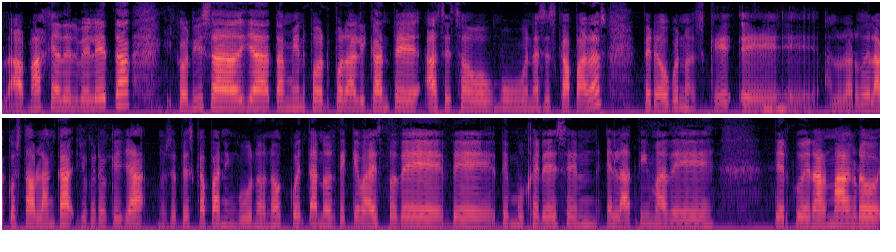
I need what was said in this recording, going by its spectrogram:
la magia del Veleta y con Isa ya también por, por Alicante has hecho muy buenas escapadas, pero bueno, es que eh, eh, a lo largo de la Costa Blanca yo creo que ya no se te escapa ninguno, ¿no? Cuéntanos de qué va esto de, de, de mujeres en, en la cima de de Hercuden Almagro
